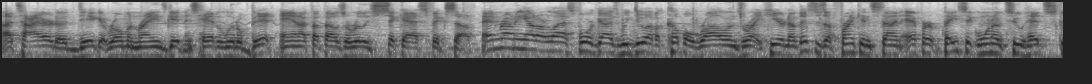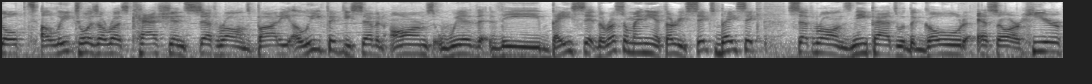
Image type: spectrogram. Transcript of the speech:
attire to dig at Roman Reigns, getting his head a little bit, and I thought that was a really sick-ass fix-up. And rounding out our last four, guys, we do have a couple Rollins right here. Now, this is a Frankenstein effort. Basic 102 head sculpt. Elite Toys R Us cash-in Seth Rollins body. Elite 57 arms with the basic, the WrestleMania 36 basic. Seth Rollins knee pads with the gold SR here,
